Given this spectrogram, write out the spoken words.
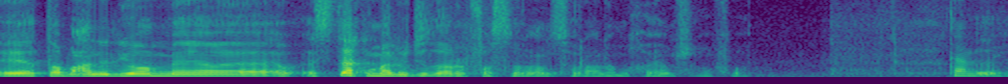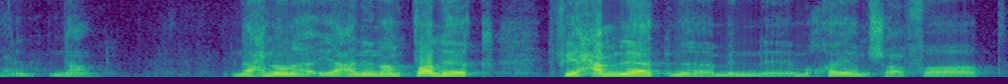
إيه، طبعا اليوم آه، استكملوا جدار الفصل العنصري على مخيم شرفات تم نعم. نحن يعني ننطلق في حملاتنا من مخيم شعفاط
